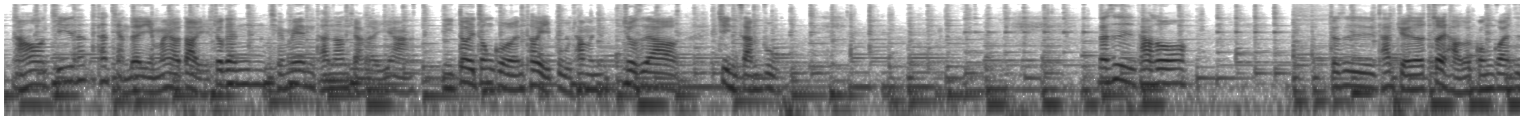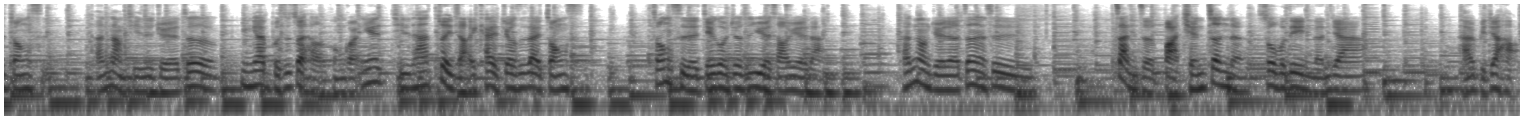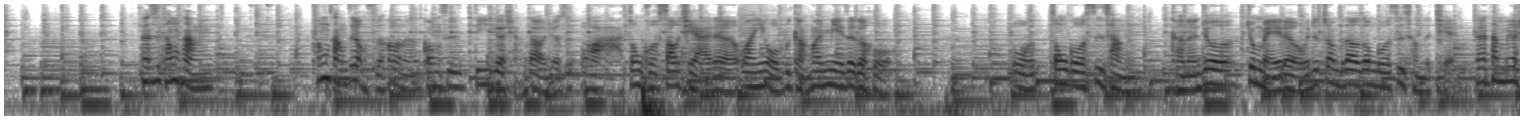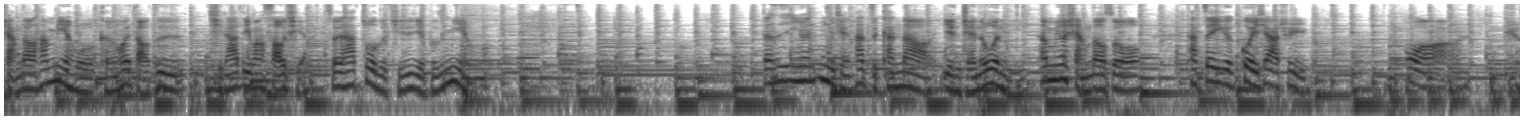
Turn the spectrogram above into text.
然后其实他他讲的也蛮有道理，就跟前面团长讲的一样，你对中国人退一步，他们就是要进三步。但是他说，就是他觉得最好的公关是装死。团长其实觉得这应该不是最好的公关，因为其实他最早一开始就是在装死，装死的结果就是越烧越大。团长觉得真的是站着把钱挣了，说不定人家还会比较好。但是通常，通常这种时候呢，公司第一个想到的就是哇，中国烧起来了，万一我不赶快灭这个火，我中国市场可能就就没了，我就赚不到中国市场的钱。但是他没有想到，他灭火可能会导致其他地方烧起来，所以他做的其实也不是灭火。但是因为目前他只看到眼前的问题，他没有想到说他这一个跪下去，哇，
